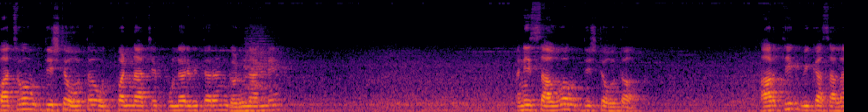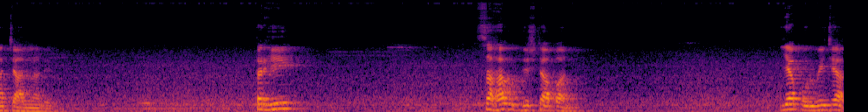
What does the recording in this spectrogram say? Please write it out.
पाचवं उद्दिष्ट होतं उत्पन्नाचे पुनर्वितरण घडून आणणे. आणि सहावं उद्दिष्ट होतं आर्थिक विकासाला चालना देणे. तर ही सहा उद्दिष्ट आपण या पूर्वीच्या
